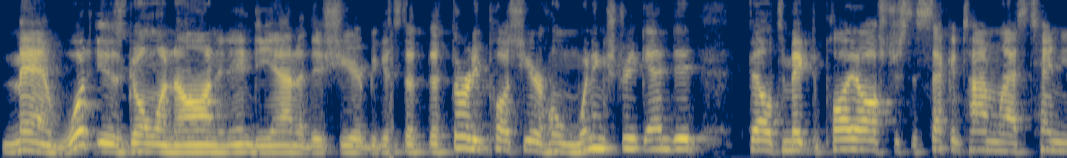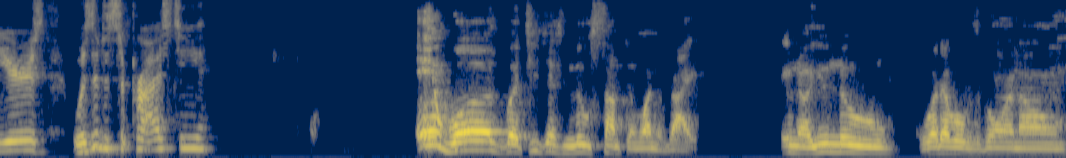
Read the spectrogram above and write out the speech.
man, what is going on in Indiana this year? Because the, the 30 plus year home winning streak ended, failed to make the playoffs just the second time last 10 years. Was it a surprise to you? It was, but you just knew something wasn't right. You know, you knew whatever was going on.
